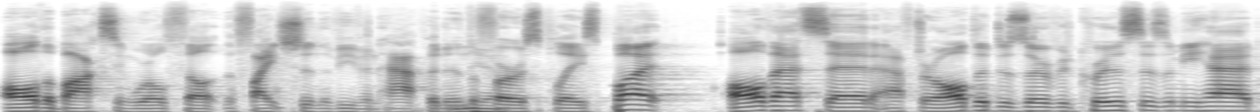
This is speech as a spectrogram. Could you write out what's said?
all the boxing world felt the fight shouldn't have even happened in the first place. But all that said, after all the deserved criticism he had,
